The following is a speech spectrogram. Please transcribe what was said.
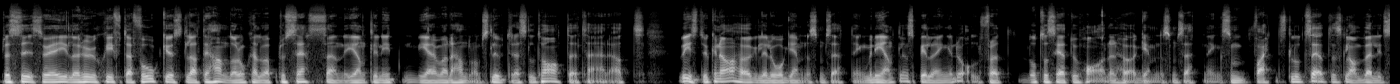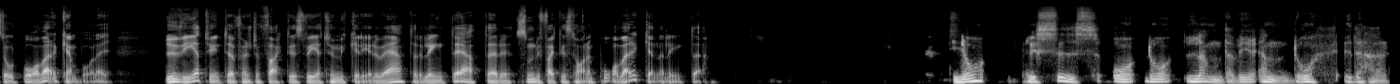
Precis, och jag gillar hur du skiftar fokus till att det handlar om själva processen, egentligen mer än vad det handlar om slutresultatet här. Att Visst, du kan ha hög eller låg ämnesomsättning, men egentligen spelar det ingen roll. För att låt oss säga att du har en hög ämnesomsättning som faktiskt, låt oss säga att det skulle ha en väldigt stor påverkan på dig. Du vet ju inte förrän du faktiskt vet hur mycket det är du äter eller inte äter som du faktiskt har en påverkan eller inte. Ja, precis. Och då landar vi ju ändå i det här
